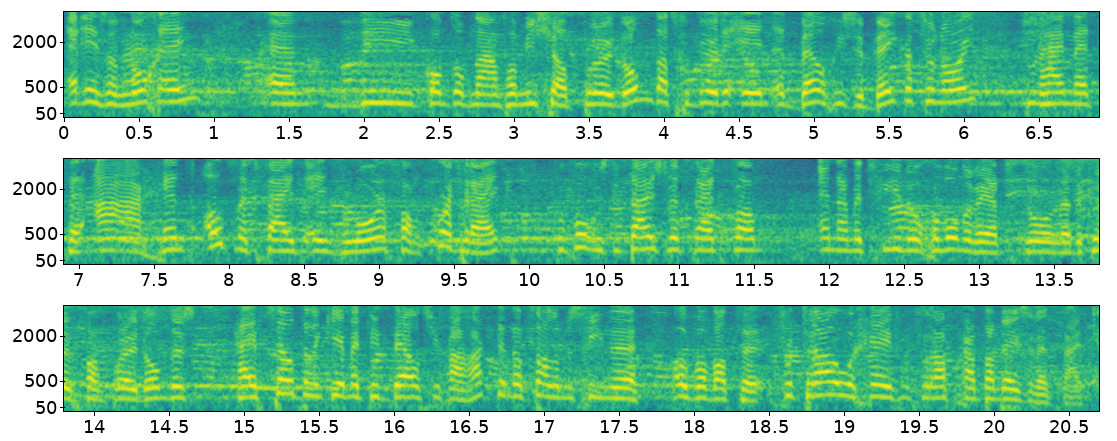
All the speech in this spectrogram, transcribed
Er is er nog één. En die komt op naam van Michel Preudom. Dat gebeurde in het Belgische bekertoernooi. Toen hij met uh, AA Gent ook met 5-1 verloor van Kortrijk. Vervolgens de thuiswedstrijd kwam en daar met 4-0 gewonnen werd door de club van Preudom. Dus hij heeft zelf wel een keer met dit bijltje gehakt. En dat zal hem misschien uh, ook wel wat uh, vertrouwen geven voorafgaand aan deze wedstrijd.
